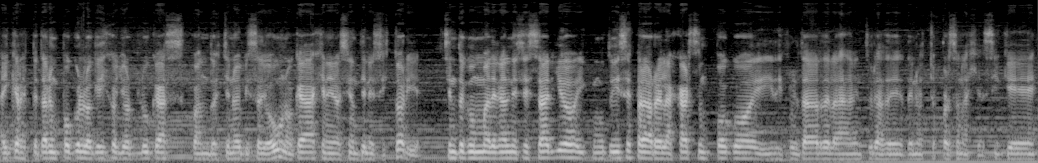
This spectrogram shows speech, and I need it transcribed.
hay que respetar un poco lo que dijo George Lucas cuando estrenó episodio 1, cada generación tiene su historia. Siento que es un material necesario y como tú dices, para relajarse un poco y disfrutar de las aventuras de, de nuestros personajes. Así que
